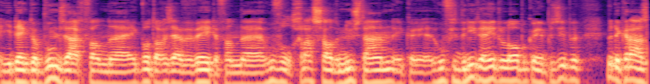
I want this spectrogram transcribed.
en je denkt op woensdag van, uh, ik wil toch eens even weten van hoeveel gras zou er nu staan. Ik, hoef je er niet heen te lopen, kun je in principe met de Graas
